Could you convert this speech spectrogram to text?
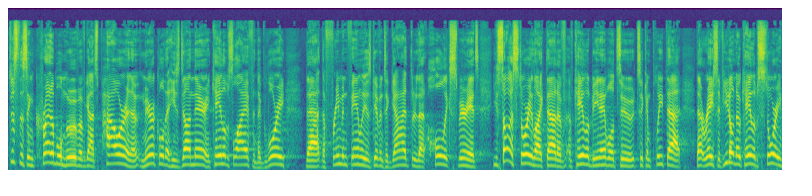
Just this incredible move of God's power and a miracle that he's done there in Caleb's life and the glory that the Freeman family has given to God through that whole experience. You saw a story like that of, of Caleb being able to, to complete that, that race. If you don't know Caleb's story,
